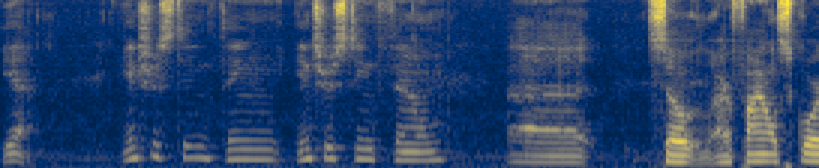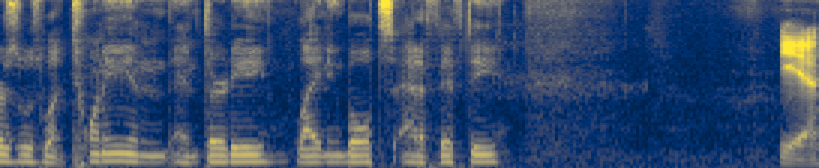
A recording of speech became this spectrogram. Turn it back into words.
yeah, interesting thing, interesting film. Uh, so our final scores was what twenty and, and thirty lightning bolts out of fifty. Yeah.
